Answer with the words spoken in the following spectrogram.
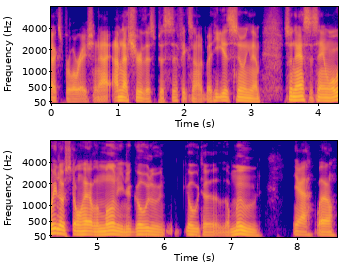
exploration. I, am not sure the specifics on it, but he is suing them. So NASA's saying, "Well, we just don't have the money to go to go to the moon." Yeah, well,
